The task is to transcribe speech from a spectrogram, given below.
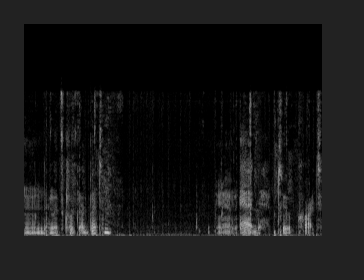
And let's close that button and add to cart.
